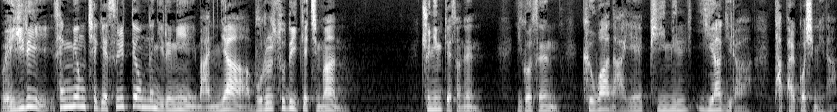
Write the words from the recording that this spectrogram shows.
왜 이리 생명책에 쓸데없는 이름이 많냐 물을 수도 있겠지만 주님께서는 이것은 그와 나의 비밀 이야기라 답할 것입니다.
